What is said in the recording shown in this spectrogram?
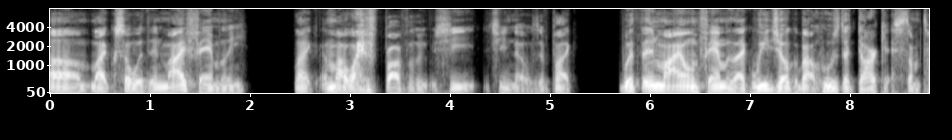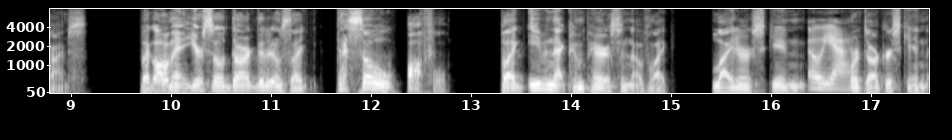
Um, like so within my family, like and my wife probably she she knows it. But like within my own family, like we joke about who's the darkest sometimes. Like, oh man, you're so dark that it was like that's so awful. But like even that comparison of like lighter skin oh yeah or darker skin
